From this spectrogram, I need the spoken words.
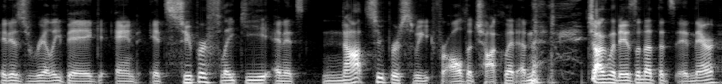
it is really big, and it's super flaky and it's not super sweet for all the chocolate and the chocolate hazelnut that's in there.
